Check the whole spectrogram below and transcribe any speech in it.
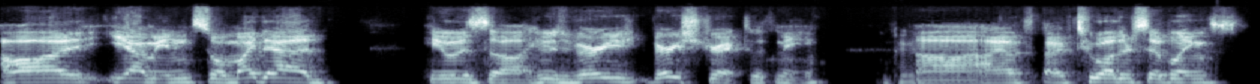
Uh, yeah. I mean, so my dad, he was uh, he was very very strict with me. Okay. Uh, I have I have two other siblings,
